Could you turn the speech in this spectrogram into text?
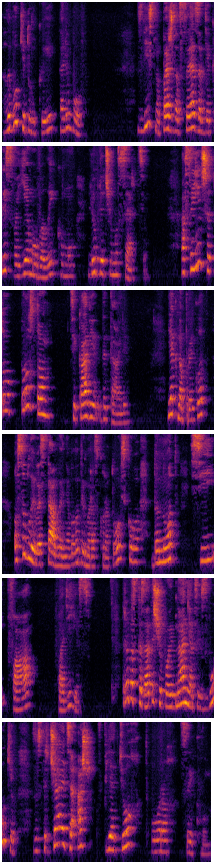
глибокі думки та любов? Звісно, перш за все, завдяки своєму великому, люблячому серцю. А все інше то просто цікаві деталі. Як, наприклад, особливе ставлення Володимира Скуратовського до нот Сі, Фа, Фа дієс. Треба сказати, що поєднання цих звуків зустрічається аж в п'ятьох творах циклу.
